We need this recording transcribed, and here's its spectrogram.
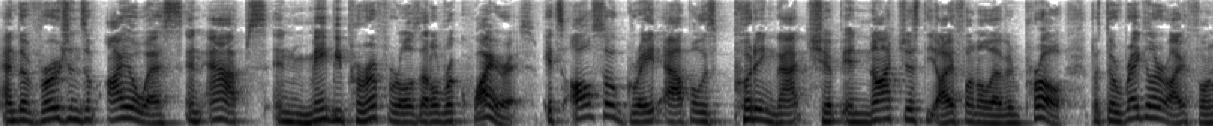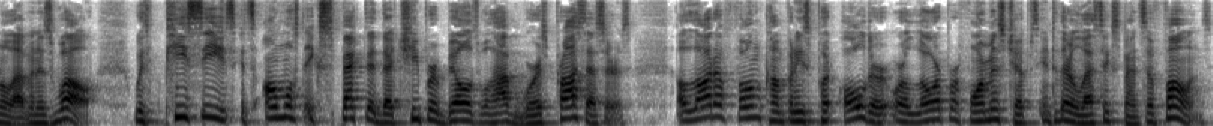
and the versions of iOS and apps and maybe peripherals that'll require it. It's also great Apple is putting that chip in not just the iPhone 11 Pro, but the regular iPhone 11 as well. With PCs, it's almost expected that cheaper builds will have worse processors a lot of phone companies put older or lower performance chips into their less expensive phones.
